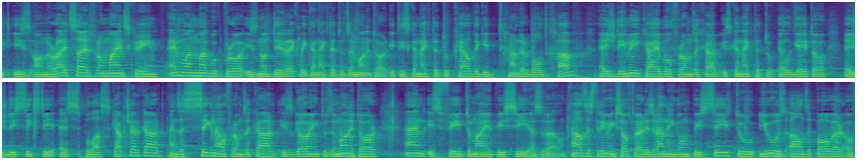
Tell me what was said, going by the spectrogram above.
it is on the right side from my screen. M1 MacBook Pro is not directly connected to the monitor, it is connected to CalDigit Thunderbolt hub HDMI cable from the hub is connected to Elgato HD60S Plus capture card and the signal from the card is going to the monitor and is feed to my PC as well. All the streaming software is running on PC to use all the power of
